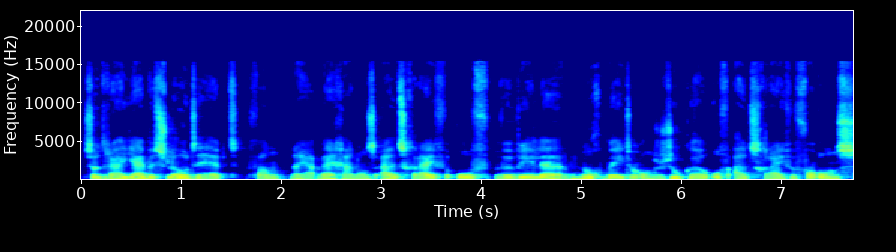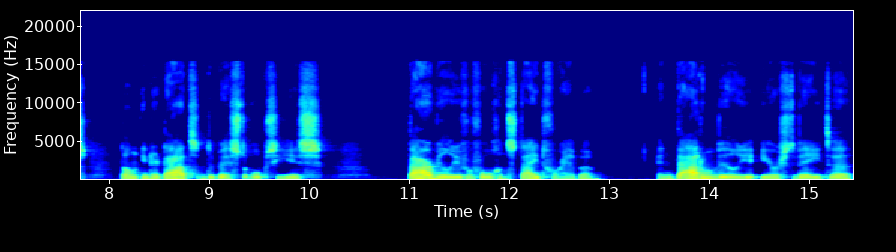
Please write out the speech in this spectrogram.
zodra jij besloten hebt van, nou ja, wij gaan ons uitschrijven of we willen nog beter onderzoeken of uitschrijven voor ons dan inderdaad de beste optie is. Daar wil je vervolgens tijd voor hebben. En daarom wil je eerst weten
